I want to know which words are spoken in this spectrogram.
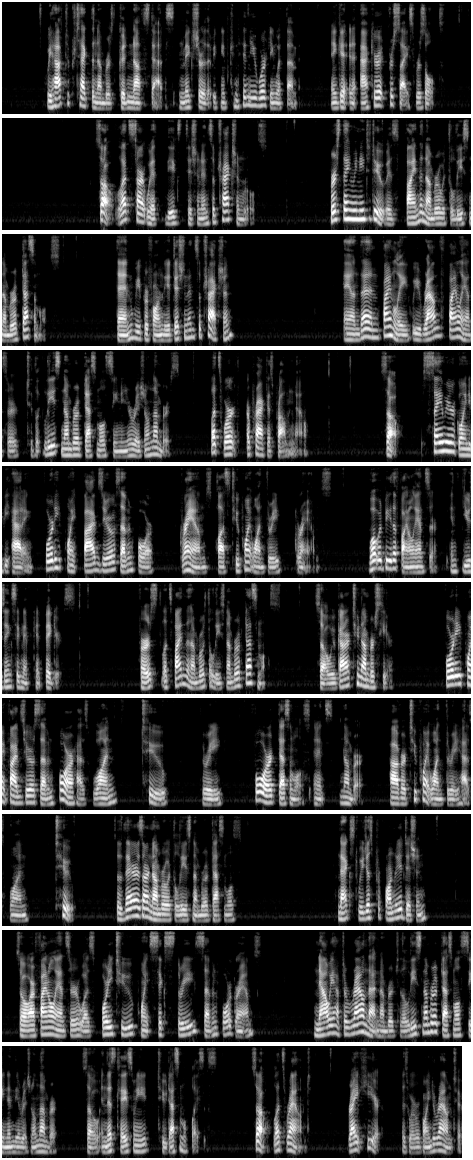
We have to protect the number's good enough status and make sure that we can continue working with them and get an accurate, precise result. So let's start with the addition and subtraction rules. First thing we need to do is find the number with the least number of decimals. Then we perform the addition and subtraction. And then finally, we round the final answer to the least number of decimals seen in your original numbers. Let's work a practice problem now. So, say we are going to be adding 40.5074 grams plus 2.13 grams. What would be the final answer in using significant figures? First, let's find the number with the least number of decimals. So we've got our two numbers here. 40.5074 has 1, 2, 3, 4 decimals in its number. However, 2.13 has 1, 2. So there is our number with the least number of decimals, Next, we just performed the addition. So our final answer was 42.6374 grams. Now we have to round that number to the least number of decimals seen in the original number. So in this case, we need two decimal places. So let's round. Right here is where we're going to round to.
